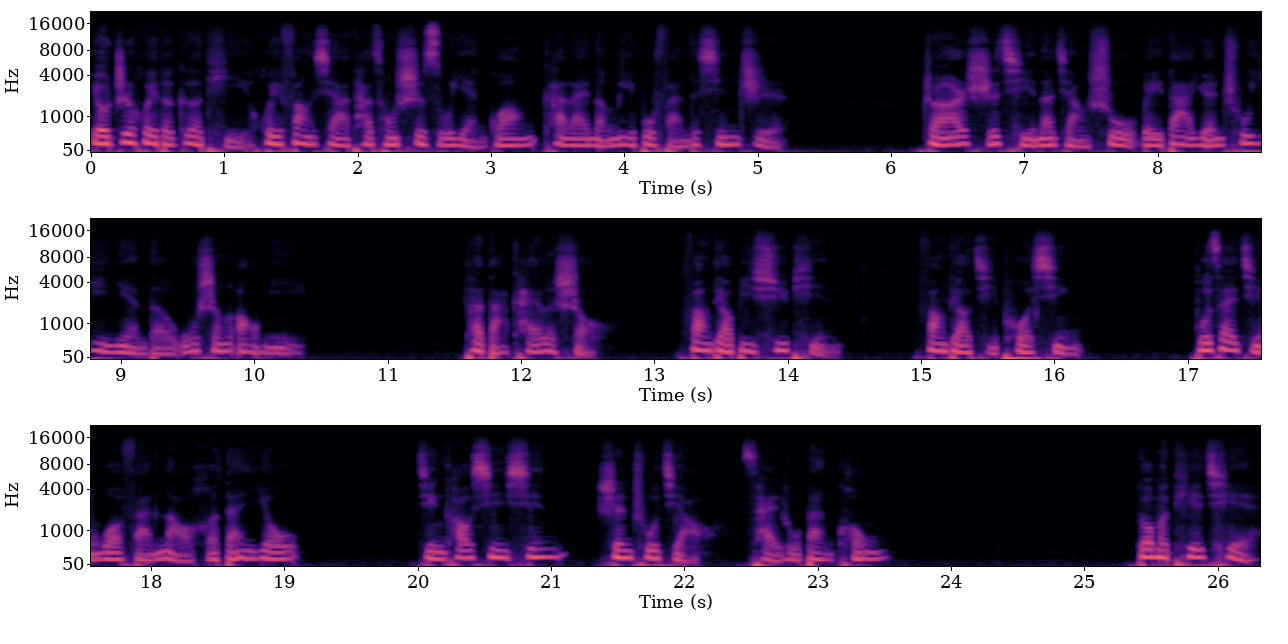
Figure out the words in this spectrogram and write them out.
有智慧的个体会放下他从世俗眼光看来能力不凡的心智，转而拾起那讲述伟大原初意念的无声奥秘。他打开了手，放掉必需品，放掉急迫性，不再紧握烦恼和担忧，仅靠信心伸出脚。踩入半空，多么贴切！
